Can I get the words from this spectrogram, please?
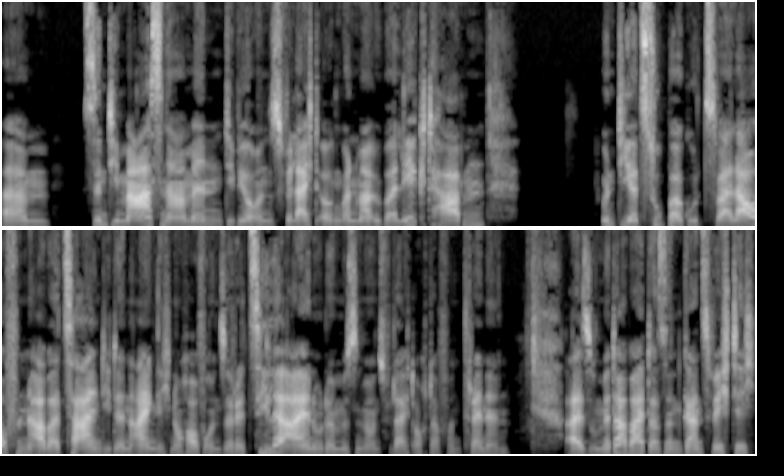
ähm, sind die Maßnahmen, die wir uns vielleicht irgendwann mal überlegt haben, und die jetzt super gut zwar laufen, aber zahlen die denn eigentlich noch auf unsere Ziele ein oder müssen wir uns vielleicht auch davon trennen? Also Mitarbeiter sind ganz wichtig,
